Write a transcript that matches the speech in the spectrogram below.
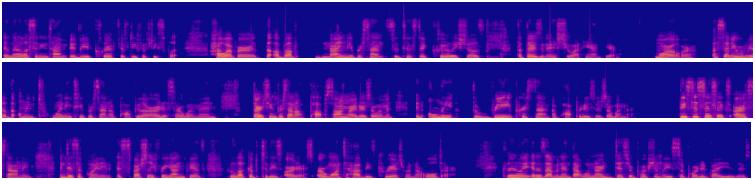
in their listening time, it'd be a clear 50 50 split. However, the above 90% statistic clearly shows that there's an issue at hand here. Moreover, a study revealed that only 22% of popular artists are women, 13% of pop songwriters are women, and only 3% of pop producers are women. These statistics are astounding and disappointing, especially for young fans who look up to these artists or want to have these careers when they're older. Clearly, it is evident that women are disproportionately supported by users,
